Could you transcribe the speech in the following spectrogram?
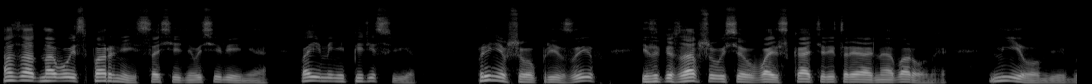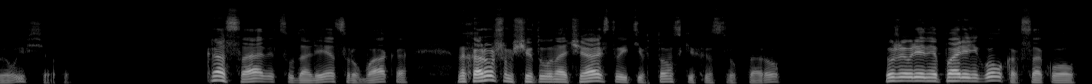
а за одного из парней из соседнего селения по имени Пересвет, принявшего призыв и записавшегося в войска территориальной обороны. Мил он ей был, и все тут. Красавец, удалец, рубака, на хорошем счету у начальства и тевтонских инструкторов. В то же время парень гол, как сокол,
